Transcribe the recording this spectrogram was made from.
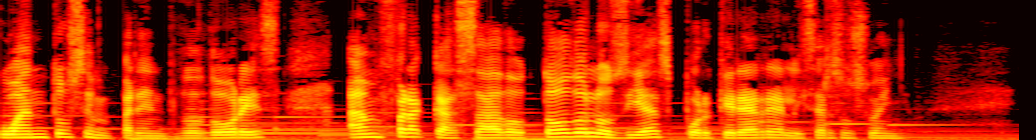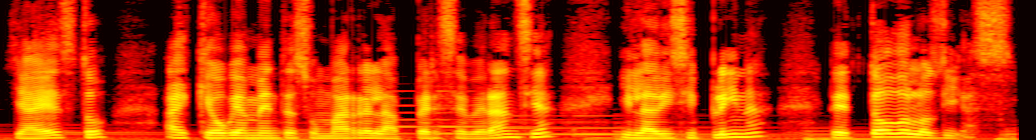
cuántos emprendedores han fracasado todos los días por querer realizar su sueño y a esto hay que obviamente sumarle la perseverancia y la disciplina de todos los días.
